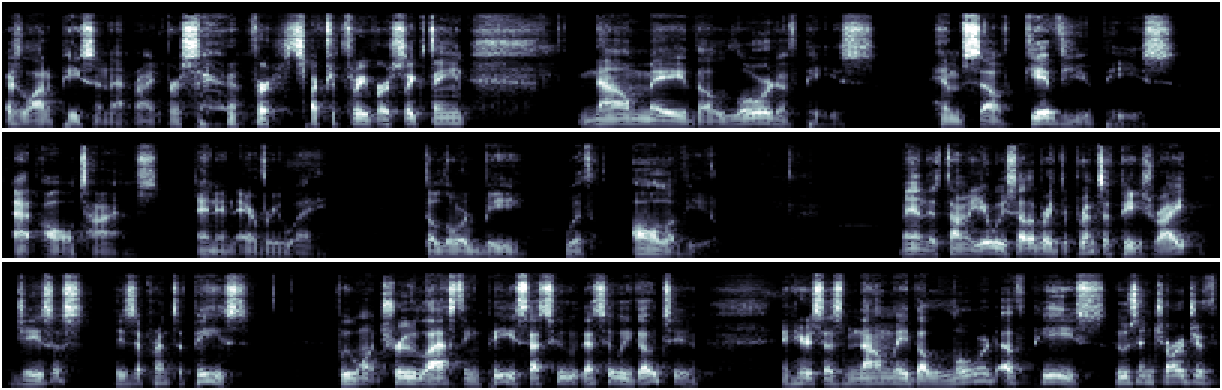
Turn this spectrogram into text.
There's a lot of peace in that, right? Verse, verse chapter 3, verse 16. Now may the Lord of peace himself give you peace at all times and in every way. The Lord be with all of you. Man, this time of year we celebrate the Prince of Peace, right? Jesus, he's the Prince of Peace. If we want true lasting peace, that's who that's who we go to. And here it says, Now may the Lord of peace, who's in charge of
